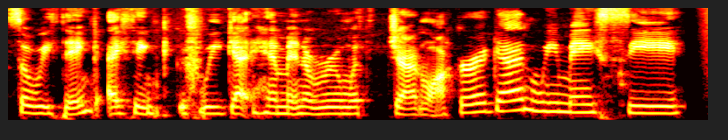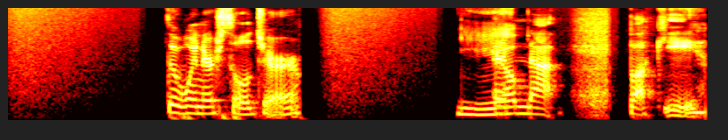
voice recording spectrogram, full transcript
so we think. I think if we get him in a room with John Walker again, we may see the Winter Soldier. Yep. And not Bucky.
